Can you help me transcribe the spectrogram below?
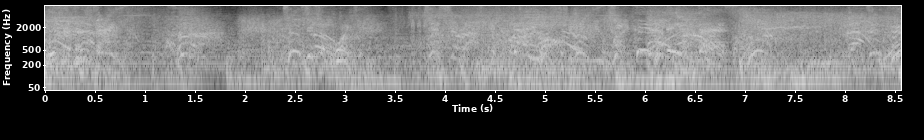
What are the escape! Too disappointing! Kiss your ass goodbye! I'll show you my this! That's it! You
